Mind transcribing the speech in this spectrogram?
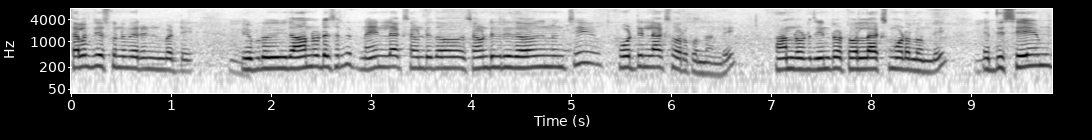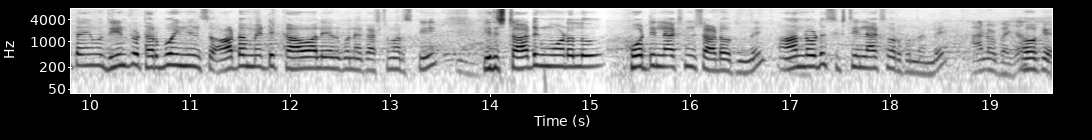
సెలెక్ట్ చేసుకున్న వేరియంట్ని బట్టి. ఇప్పుడు ఇది ఆన్ రోడ్ వచ్చేసరికి నైన్ ల్యాక్స్ సెవెంటీ థౌ సెవెంటీ త్రీ థౌసండ్ నుంచి ఫోర్టీన్ ల్యాక్స్ వరకు ఉందండి. ఆన్ రోడ్ దీంట్లో ట్వెల్వ్ ల్యాక్స్ మోడల్ ఉంది. ఎట్ ది సేమ్ టైం దీంట్లో టర్బో ఇంజిన్స్ ఆటోమేటిక్ కావాలి అనుకునే కస్టమర్స్కి ఇది స్టార్టింగ్ మోడల్ ఫోర్టీన్ ల్యాక్స్ నుంచి స్టార్ట్ అవుతుంది. ఆన్ రోడ్ సిక్స్టీన్ ల్యాక్స్ వరకు ఉందండి. Android price okay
